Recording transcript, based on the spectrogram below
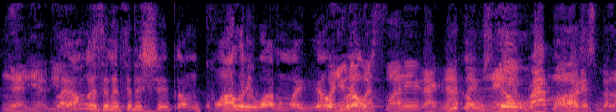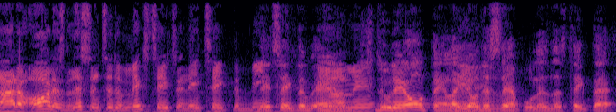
Yeah, yeah, yeah. Like I'm listening to this shit um, quality wise. I'm like, yo, But you bro. know what's funny? Like not still name rap artists, but a lot of artists listen to the mixtapes and they take the beat. They take the you know and what I mean? do their own thing. Like, yo, this yeah. sample, let's let's take that.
